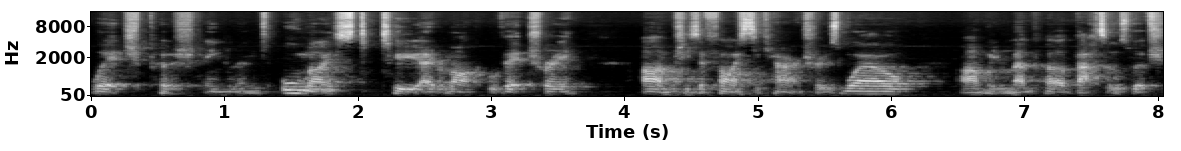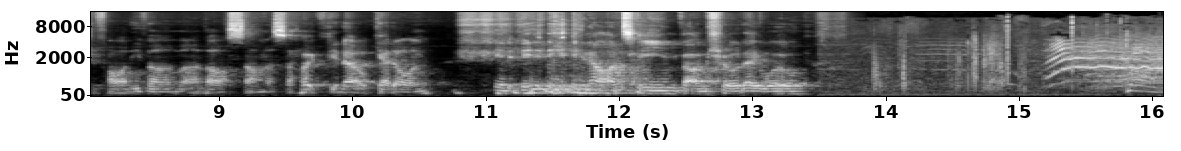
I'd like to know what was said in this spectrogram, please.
which pushed England almost to a remarkable victory. Um, she's a feisty character as well. Um, we remember her battles with Shafali Verma last summer, so hopefully they'll get on in, in, in our team, but I'm sure they will. Gone.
